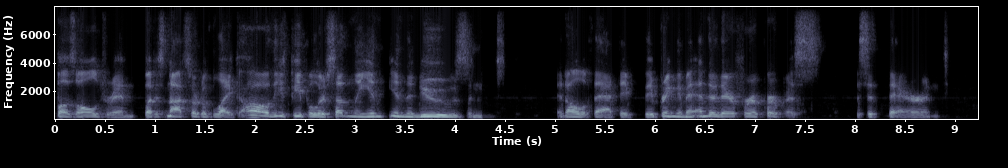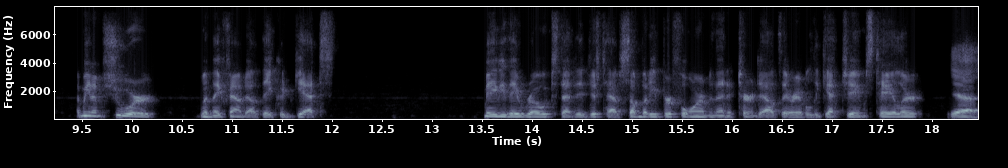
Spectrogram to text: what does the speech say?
Buzz Aldrin, but it's not sort of like oh these people are suddenly in, in the news and and all of that. They they bring them in and they're there for a purpose to sit there and I mean I'm sure when they found out they could get maybe they wrote that they just have somebody perform and then it turned out they were able to get James Taylor. Yeah,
